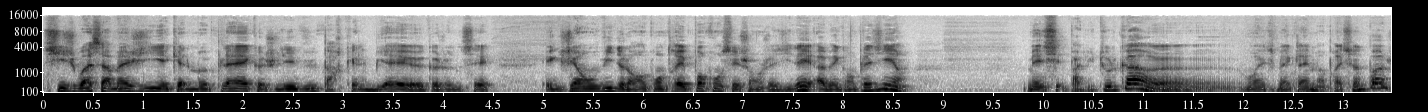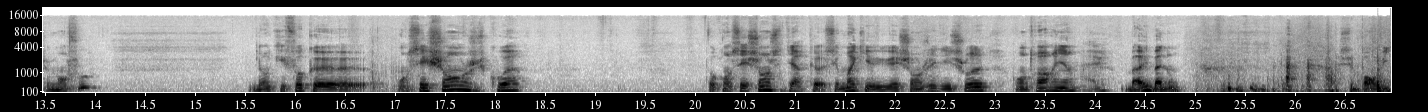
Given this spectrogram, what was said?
Si je vois sa magie et qu'elle me plaît, que je l'ai vu par quel biais, euh, que je ne sais, et que j'ai envie de le rencontrer pour qu'on s'échange des idées, avec grand plaisir. Mais c'est pas du tout le cas. moi, ce mec-là, il m'impressionne pas, je m'en fous. Donc il faut que on s'échange quoi faut qu'on s'échange, c'est-à-dire que c'est moi qui ai eu échanger des choses contre rien. Ah bah oui, bah non. J'ai pas envie.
